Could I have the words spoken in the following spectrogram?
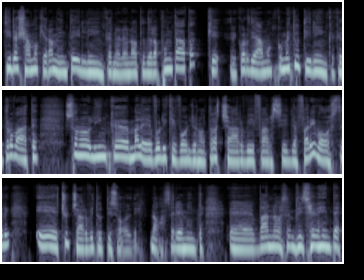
ti lasciamo chiaramente il link nelle note della puntata, che ricordiamo, come tutti i link che trovate, sono link malevoli che vogliono tracciarvi, farsi gli affari vostri e ciucciarvi tutti i soldi. No, seriamente, eh, vanno semplicemente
